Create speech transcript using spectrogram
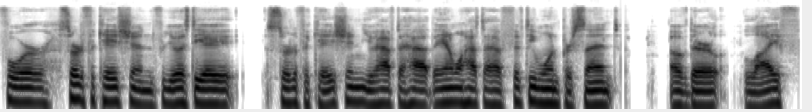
for certification for USDA certification, you have to have the animal has to have fifty one percent of their life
